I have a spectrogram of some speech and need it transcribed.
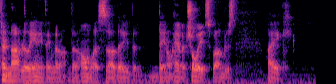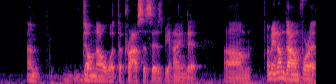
they're not really anything. They're they're homeless, so they they don't have a choice. But I'm just like, I'm don't know what the process is behind it. Um, I mean, I'm down for it.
